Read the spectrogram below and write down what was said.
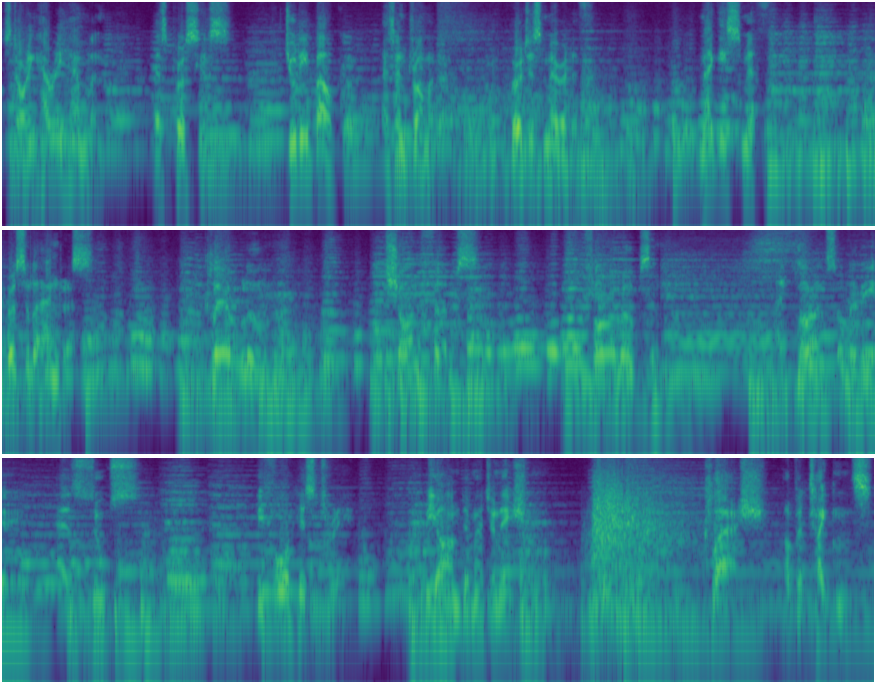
Starring Harry Hamlin as Perseus, Judy Bowker as Andromeda, Burgess Meredith, Maggie Smith, Ursula Andress, Claire Bloom, Sean Phillips, Flora Robeson, and Laurence Olivier as Zeus. Before history, beyond imagination. Clash of the Titans.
